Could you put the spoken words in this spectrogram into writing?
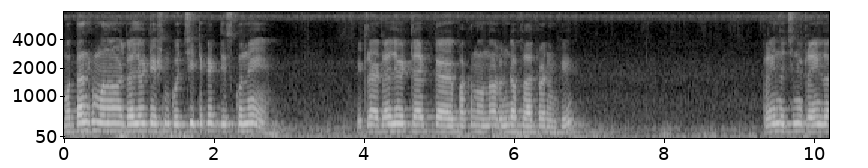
మొత్తానికి మనం రైల్వే స్టేషన్కి వచ్చి టికెట్ తీసుకుని ఇట్లా రైల్వే ట్రాక్ పక్కన ఉన్న రెండో ప్లాట్ఫారంకి ట్రైన్ వచ్చింది. ట్రైన్లో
